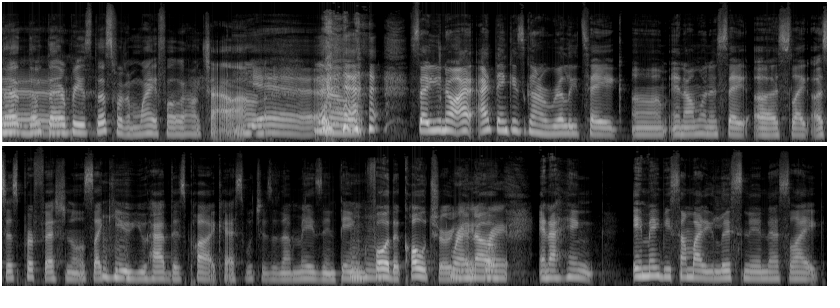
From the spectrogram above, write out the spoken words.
That, them yeah. therapies. That's for them white folk. I'm child. Yeah. You know, so you know, I, I think it's gonna really take um and I wanna say us, like us as professionals, like you, Mm-hmm. you have this podcast, which is an amazing thing for the culture, Right, you know. right. And I think it may be somebody listening that's like,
